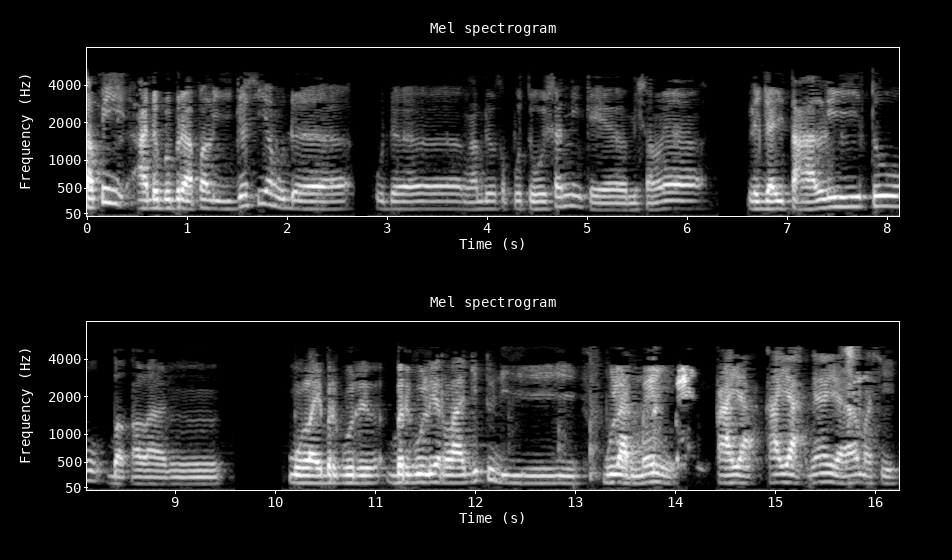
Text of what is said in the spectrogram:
tapi ada beberapa liga sih yang udah udah ngambil keputusan nih. Kayak misalnya Liga Italia itu bakalan mulai bergulir bergulir lagi tuh di bulan Mei. Kayak kayaknya ya masih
